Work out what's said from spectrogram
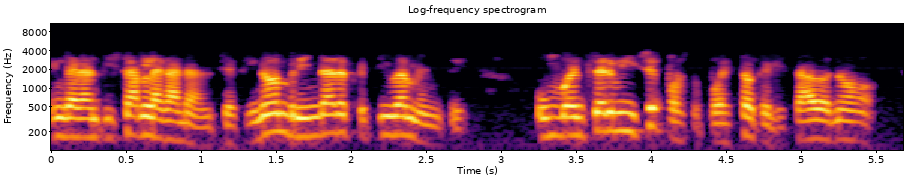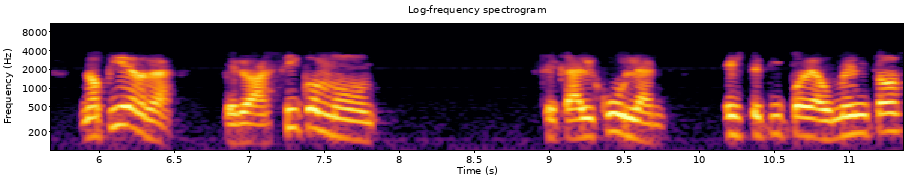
en garantizar la ganancia, sino en brindar efectivamente un buen servicio y por supuesto que el Estado no, no pierda, pero así como se calculan este tipo de aumentos,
